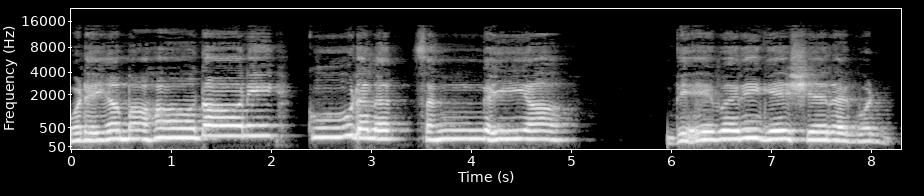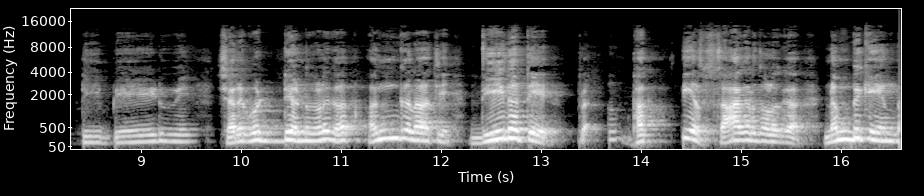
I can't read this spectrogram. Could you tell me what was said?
ಒಡೆಯ ಮಹಾದಾನಿ ಕೂಡಲ ಸಂಗಯ್ಯ, ದೇವರಿಗೆ ಶರಗೊಡ್ಡಿ ಬೇಡುವೆ. ಶರಗೊಡ್ಡಿ ಹಣ್ಣದೊಳಗ ಅಂಗಲಾಚಿ, ದೀನತೆ ಭಕ್ತಿಯ ಸಾಗರದೊಳಗ ನಂಬಿಕೆಯಿಂದ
